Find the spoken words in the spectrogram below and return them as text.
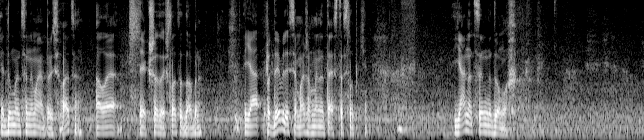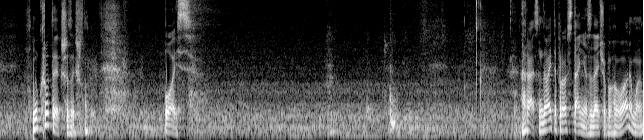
Я думаю, це не має працювати, але якщо зайшло, то добре. Я подивлюся, може в мене тести слабкі. Я над цим не думав. Ну, круто, якщо зайшло. Ось. Гаразд, ну давайте про останню задачу поговоримо.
